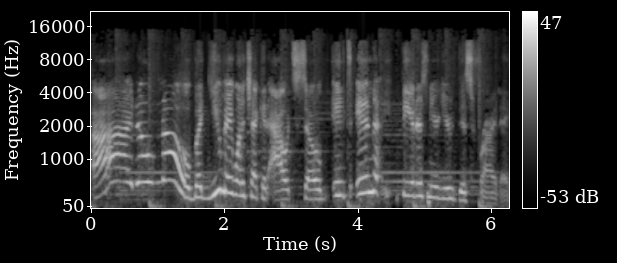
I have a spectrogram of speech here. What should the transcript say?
I don't know, but you may want to check it out. So it's in theaters near you this Friday.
